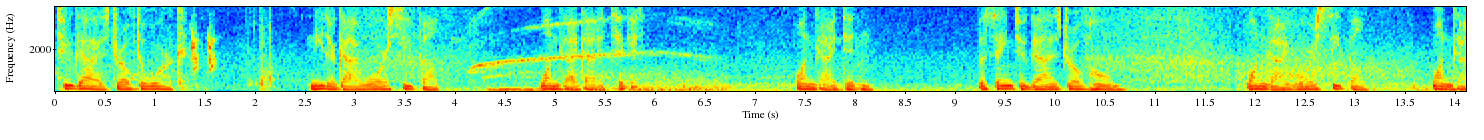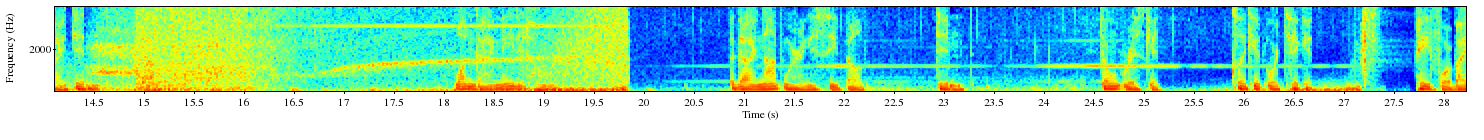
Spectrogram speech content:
Two guys drove to work. Neither guy wore a seatbelt. One guy got a ticket. One guy didn't. The same two guys drove home. One guy wore a seatbelt. One guy didn't. One guy made it home. The guy not wearing his seatbelt didn't. Don't risk it. Click it or ticket. Paid for by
